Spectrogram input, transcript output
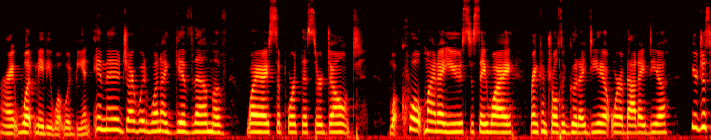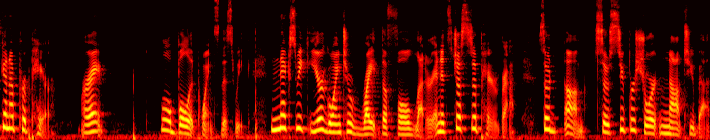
All right, what maybe what would be an image I would want to give them of why I support this or don't? What quote might I use to say why rent control is a good idea or a bad idea? You're just going to prepare. All right? Little bullet points this week. Next week, you're going to write the full letter, and it's just a paragraph. So, um, so super short, not too bad.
